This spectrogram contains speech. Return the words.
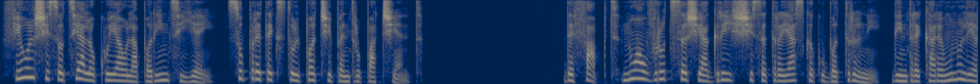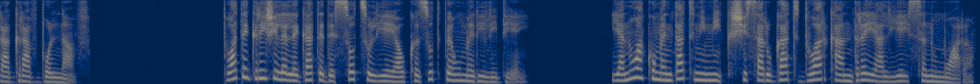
Fiul și soția locuiau la părinții ei, sub pretextul păcii pentru pacient. De fapt, nu au vrut să-și ia griji și să trăiască cu bătrânii, dintre care unul era grav bolnav. Toate grijile legate de soțul ei au căzut pe umerii Lidiei. Ea nu a comentat nimic și s-a rugat doar ca Andrei al ei să nu moară.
